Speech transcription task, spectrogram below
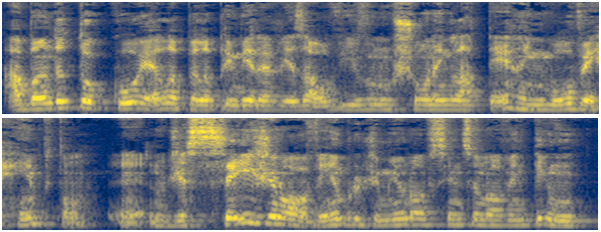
A banda tocou ela pela primeira vez ao vivo num show na Inglaterra, em Wolverhampton, é, no dia 6 de novembro de 1991.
